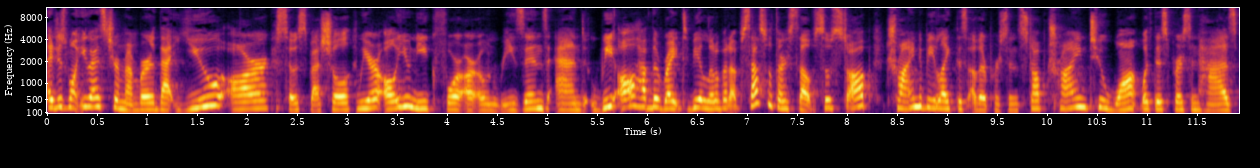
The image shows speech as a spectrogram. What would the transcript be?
I just want you guys to remember that you are so special. We are all unique for our own reasons and we all have the right to be a little bit obsessed with ourselves. So stop trying to be like this other person. Stop trying to want what this person has.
